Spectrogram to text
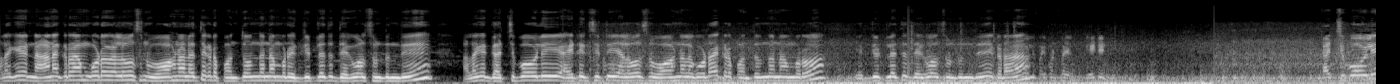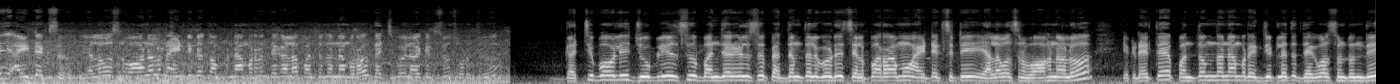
అలాగే నానక్రామ్ కూడా వెళ్ళవలసిన వాహనాలు అయితే ఇక్కడ పంతొమ్మిది నెంబర్ ఎగ్జిట్లు అయితే దిగవలసి ఉంటుంది. అలాగే గచ్చిబౌలి హైటెక్ సిటీ వెళ్ళవలసిన వాహనాలు కూడా ఇక్కడ పంతొమ్మిది నెంబరు ఎగ్జిట్లు అయితే దిగవలసి ఉంటుంది ఇక్కడ. గచ్చిబౌలి ఐటెక్స్ వెళ్ళవలసిన వాహనాలు నైన్టీన్ నెంబర్ దిగాల? పంతొమ్మిది నెంబరు గచ్చిబౌలి ఐటెక్స్ చూడొచ్చు. గచ్చిబౌలి జూబ్లీహిల్స్ బంజారీహిల్స్ పెద్దంతలగూడి శిల్పారాము హైటెక్ సిటీ వెళ్ళవలసిన వాహనాలు ఇక్కడైతే పంతొమ్మిదో నెంబర్ ఎగ్జిట్లు అయితే దిగవలసి ఉంటుంది.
